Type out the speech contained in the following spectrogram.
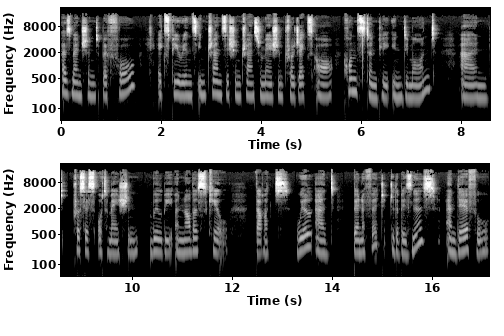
As mentioned before, experience in transition transformation projects are constantly in demand, and process automation will be another skill that will add benefit to the business and therefore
